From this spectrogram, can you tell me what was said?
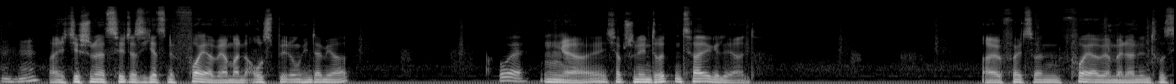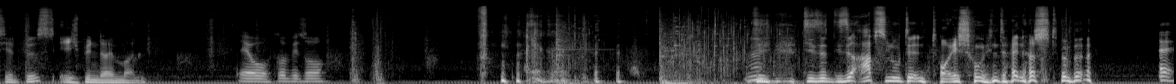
Mhm. Habe ich dir schon erzählt, dass ich jetzt eine Feuerwehrmann-Ausbildung hinter mir habe? Cool. Ja, ich habe schon den dritten Teil gelernt. Also, falls du an Feuerwehrmännern interessiert bist, ich bin dein Mann. Jo, sowieso. Die, diese, diese absolute Enttäuschung in deiner Stimme. Äh,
